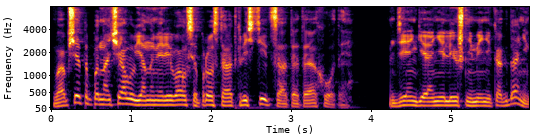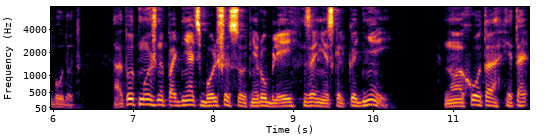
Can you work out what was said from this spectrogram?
Вообще-то поначалу я намеревался просто откреститься от этой охоты. Деньги они лишними никогда не будут – а тут можно поднять больше сотни рублей за несколько дней. Но охота – это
